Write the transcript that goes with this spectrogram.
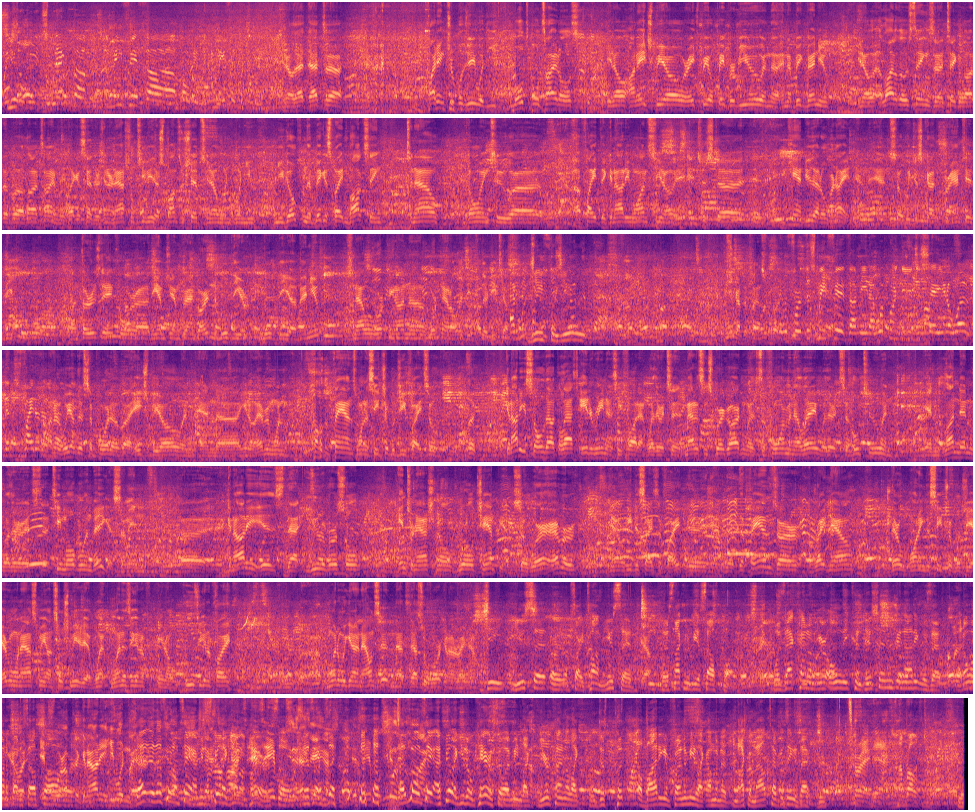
When should we expect um, the May 5th uh, voting, the May 5th opponent? You know that that uh, fighting Triple G with multiple titles, you know, on HBO or HBO pay-per-view and in a big venue. You know, a lot of those things uh, take a lot of uh, a lot of time. Like I said, there's international TV, there's sponsorships. You know, when, when you when you go from the biggest fight in boxing to now going to uh, a fight that Gennady wants, you know, it, it just uh, it, you can't do that overnight. And, and, so got granted the approval on Thursday for uh, the MGM Grand Garden to move the move the uh, venue. So now we're working on uh, working out all the other details. G, for you, got the plans for. For this May 5th, I mean, at what point do you just say, you know what, let's fight it out? No, no, we have the support of uh, HBO and, and uh, you know, everyone, all the fans want to see Triple G fight. So, look, Gennady sold out the last eight arenas he fought at, whether it's in Madison Square Garden, whether it's the Forum in LA, whether it's O2 in, in London, whether it's uh, T-Mobile in Vegas. I mean, uh, Gennady is that universal, international world champion. So wherever you know decides to fight, uh, the, the, fans are right now they're wanting to see Triple G. Everyone asks me on social media when, when is he going to, you know, who's he going to fight? When are we going to announce it? And that's that's what we're working on right now. G, you said, or I'm sorry, Tom, you said yeah. that it's not going to be a southpaw. Was that kind of your only condition, Gennady? Was that I don't want to fight a southpaw? If we're up to Gennady, he wouldn't. That, that's what I'm saying. I mean, I feel like you don't care. So that's, that's what I'm saying. I feel like you don't care. So I mean, like you're kind of like just put a body in front of me, like I'm gonna knock him out type of thing. Is that? That's correct. Yeah, no problem. Yeah.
